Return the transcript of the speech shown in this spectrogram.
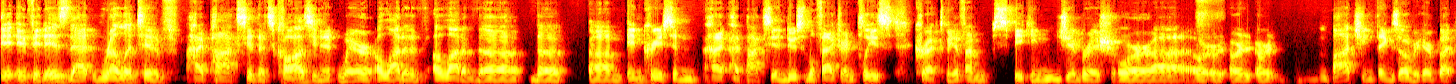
if it is that relative hypoxia that's causing it, where a lot of a lot of the the um, increase in hypoxia inducible factor, and please correct me if I'm speaking gibberish or, uh, or, or, or botching things over here, but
